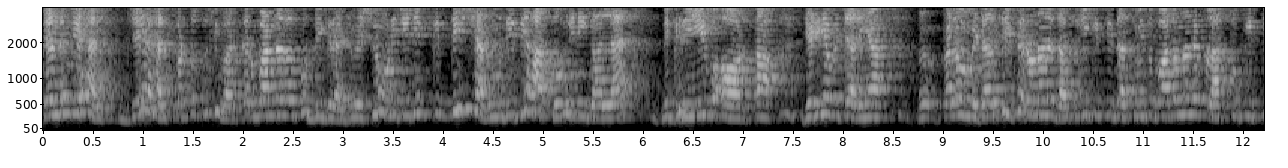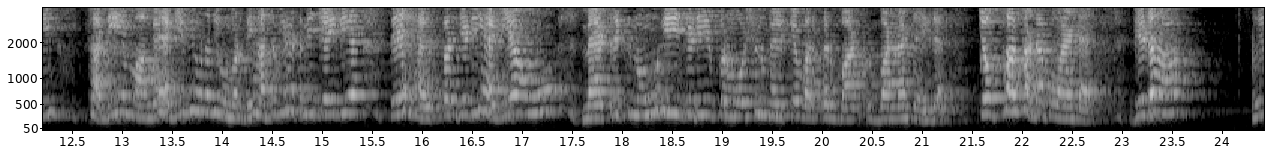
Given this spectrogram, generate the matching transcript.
ਕਹਿੰਦੇ ਵੀ ਹੈਲਪ ਜੇ ਹੈਲਪਰ ਤੋਂ ਤੁਸੀਂ ਵਰਕਰ ਬਣਨਾ, ਤਾਂ ਤੁਹਾਡੀ ਗ੍ਰੈਜੂਏਸ਼ਨ ਹੋਣੀ ਚਾਹੀਦੀ ਹੈ। ਕਿੱਡੀ ਸ਼ਰਮ ਦੀ ਤੇ ਹਾਸੋ ਹੀ ਨਹੀਂ ਗੱਲ ਹੈ ਵੀ ਗਰੀਬ ਔਰਤਾਂ ਜਿਹੜੀਆਂ ਵਿਚਾਰੀਆਂ ਪਹਿਲਾਂ ਮਿਡਲ ਸੀ, ਫਿਰ ਉਹਨਾਂ ਨੇ 10ਵੀਂ ਕੀਤੀ 10ਵੀਂ ਤੋਂ ਬਾਅਦ ਉਹਨਾਂ ਨੇ ਪਲੱਸ 2 ਕੀਤੀ। ਸਾਡੀ ਇਹ ਮੰਗ ਹੈਗੀ ਵੀ ਉਹਨਾਂ ਦੀ ਉਮਰ ਦੀ ਹੱਦ ਵੀ ਹਟਣੀ ਚਾਹੀਦੀ ਹੈ ਤੇ ਹੈਲਪਰ ਜਿਹੜੀ ਹੈਗੀ ਆ, ਉਹਨੂੰ ਮੈਟ੍ਰਿਕ ਨੂੰ ਹੀ ਜਿਹੜੀ ਪ੍ਰਮੋਸ਼ਨ ਮਿਲ ਕੇ ਵਰਕਰ ਬਣਨਾ ਚਾਹੀਦਾ ਹੈ। ਚੌਥਾ ਸਾਡਾ ਪੁਆਇੰਟ ਹੈ। ਜਿਹੜਾ ਵੀ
